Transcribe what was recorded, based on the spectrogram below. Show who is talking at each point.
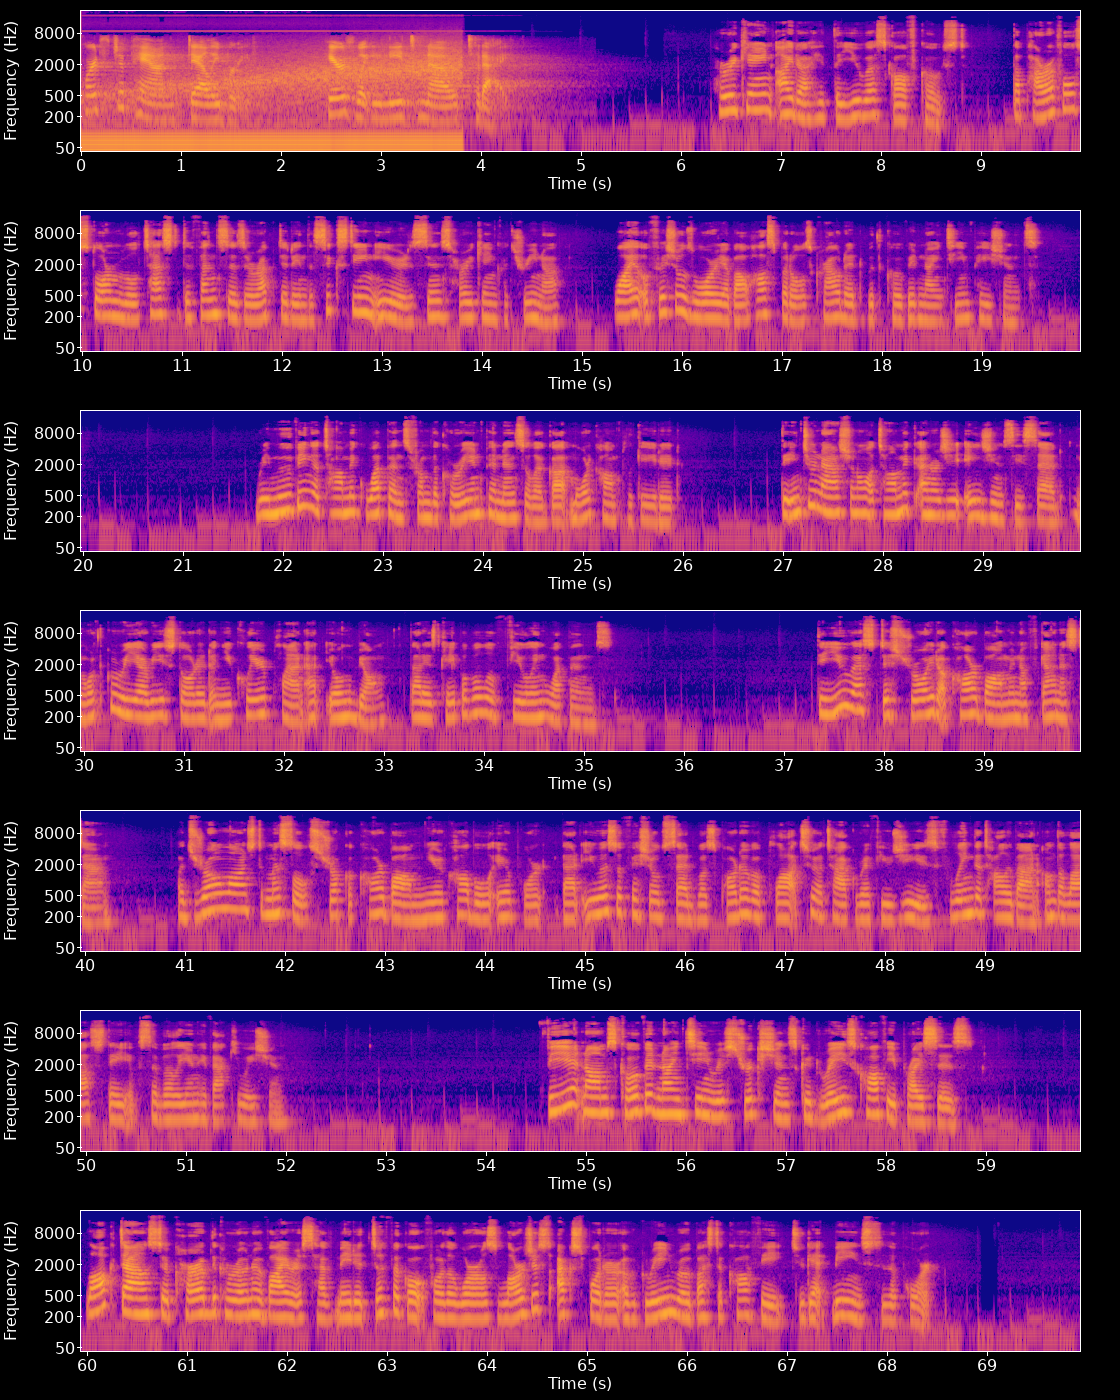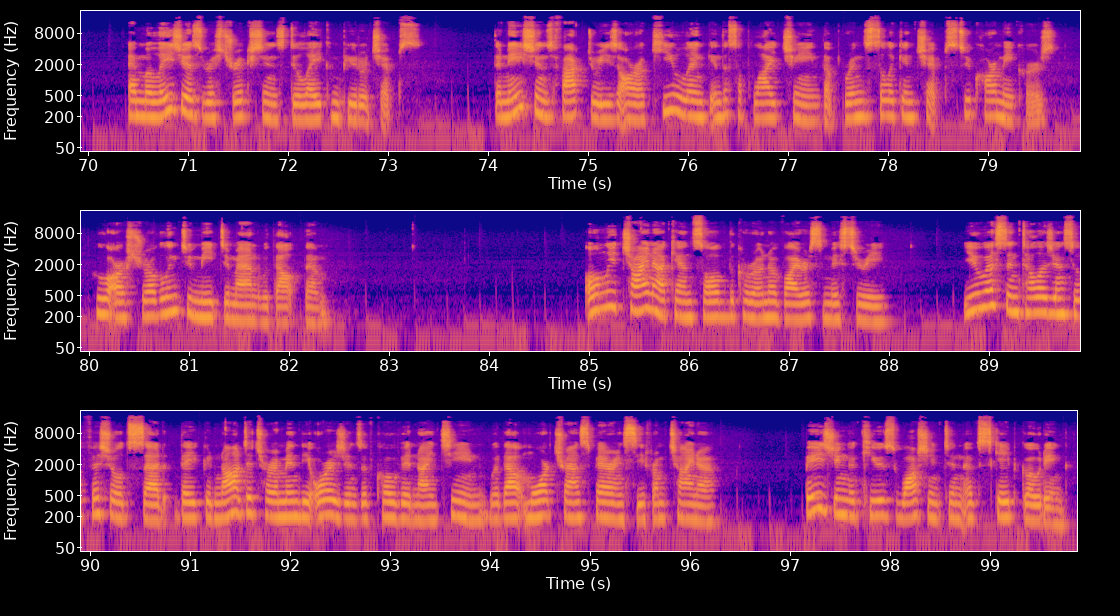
Speaker 1: Quartz Japan Daily Brief. Here's what you need to know today.
Speaker 2: Hurricane Ida hit the U.S. Gulf Coast. The powerful storm will test defenses erected in the 16 years since Hurricane Katrina, while officials worry about hospitals crowded with COVID 19 patients. Removing atomic weapons from the Korean Peninsula got more complicated. The International Atomic Energy Agency said North Korea restarted a nuclear plant at Yongbyon that is capable of fueling weapons. The US destroyed a car bomb in Afghanistan. A drone launched missile struck a car bomb near Kabul airport that US officials said was part of a plot to attack refugees fleeing the Taliban on the last day of civilian evacuation. Vietnam's COVID 19 restrictions could raise coffee prices. Lockdowns to curb the coronavirus have made it difficult for the world's largest exporter of green Robusta coffee to get beans to the port. And Malaysia's restrictions delay computer chips. The nation's factories are a key link in the supply chain that brings silicon chips to car makers who are struggling to meet demand without them. Only China can solve the coronavirus mystery. US intelligence officials said they could not determine the origins of COVID 19 without more transparency from China. Beijing accused Washington of scapegoating.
